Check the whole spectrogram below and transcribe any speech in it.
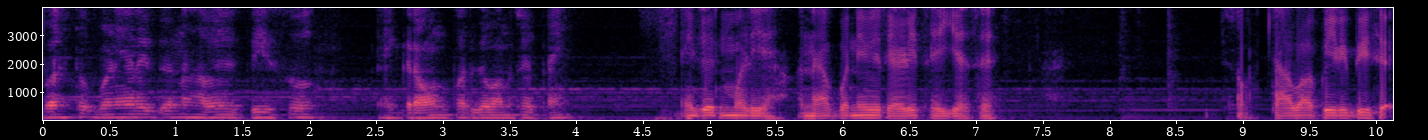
બસ તો ભણ્યા રહી ને હવે જઈશું. અહીં ગ્રાઉન્ડ પર જવાનું છે ત્યાં એ જઈને મળીએ. અને આ બની રેડી થઈ ગયા છે. ચા- પી લીધી છે.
